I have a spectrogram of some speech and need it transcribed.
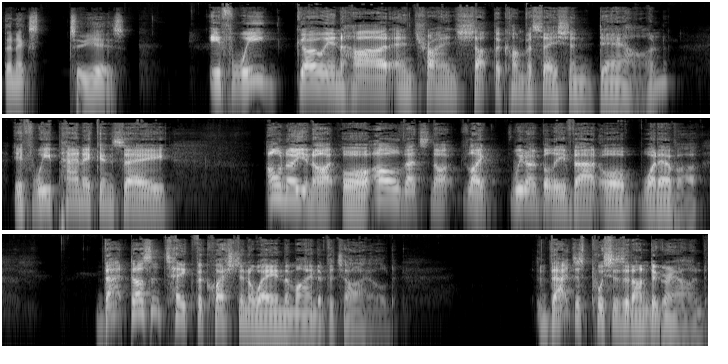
the next two years? If we go in hard and try and shut the conversation down if we panic and say oh no you're not or oh that's not like we don't believe that or whatever that doesn't take the question away in the mind of the child. That just pushes it underground.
